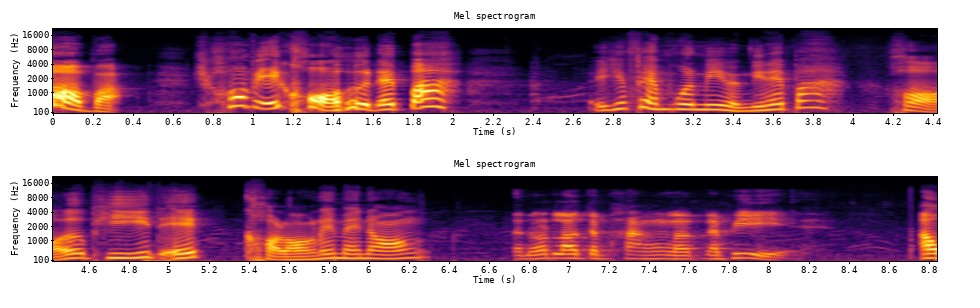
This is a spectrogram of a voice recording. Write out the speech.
อบอะ ชอบเอ็กขอเหอะได้ปะไอ้เชี่ยแฟมควรมีแบบนี้ได้ปะขอเออพีทเอ็กขอร้องได้ไหมน้อง แต่รถเราจะพังแล้วนะพี่ เอา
